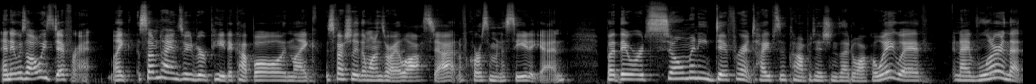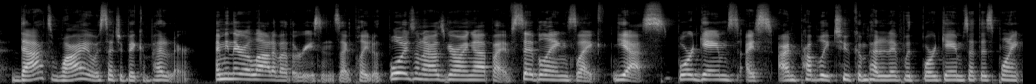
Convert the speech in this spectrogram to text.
and it was always different. Like sometimes we'd repeat a couple, and like, especially the ones where I lost at, of course, I'm gonna see it again. But there were so many different types of competitions I'd walk away with. And I've learned that that's why I was such a big competitor. I mean, there are a lot of other reasons. I played with boys when I was growing up. I have siblings. Like, yes, board games. I, I'm probably too competitive with board games at this point.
